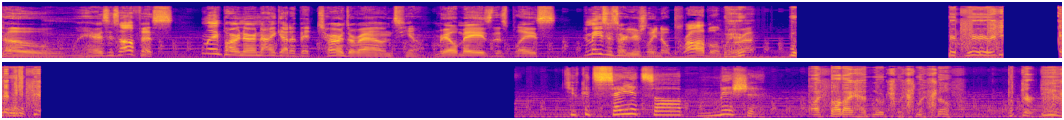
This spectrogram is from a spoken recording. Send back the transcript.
So, here's his office. My partner and I got a bit turned around. You know, real maze this place. Mazes are usually no problem for us. Where. You could say it's a mission. I thought I had no choice myself. But there is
